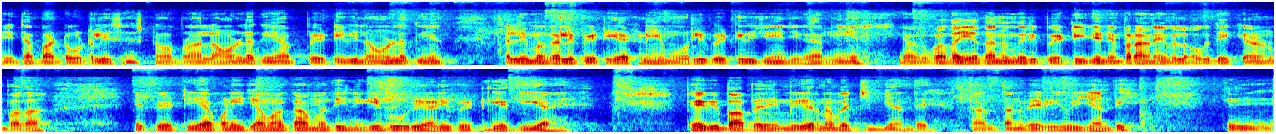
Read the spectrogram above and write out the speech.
ਨਹੀਂ ਤਾਂ ਆਪਾਂ ਟੋਟਲੀ ਸਿਸਟਮ ਆਪਣਾ ਲਾਉਣ ਲੱਗੇ ਆ ਪੇਟੀ ਵੀ ਲਾਉਣ ਲੱਗੇ ਆ ਕੱਲੀ ਮਗਰਲੀ ਪੇਟੀ ਰੱਖਣੀ ਆ ਮੋਰਲੀ ਪੇਟੀ ਵੀ ਚੇਂਜ ਕਰਨੀ ਆ ਕਿਉਂਕਿ ਪਤਾ ਹੀ ਆ ਤੁਹਾਨੂੰ ਮੇਰੀ ਪੇਟੀ, ਜਿਹਨੇ ਪੁਰਾਣੇ ਵਲੌਗ ਦੇਖਿਆ ਉਹਨਾਂ ਨੂੰ ਪਤਾ ਇਹ ਪੇਟੀ ਆਪਣੀ ਜਮਾ ਕੰਮ ਦੀ ਨਹੀਂਗੀ ਬੂਰੇ ਵਾਲੀ ਪੇਟੀ ਲੱਗੀ ਆ ਇਹ। ਫੇ ਵੀ ਬਾਬੇ ਦੀ ਮਿਹਰ ਨਾਲ ਵੱਜੀ ਜਾਂਦੇ ਤਨ ਤਨ ਫੇ ਵੀ ਹੋਈ ਜਾਂਦੀ। ਤੇ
